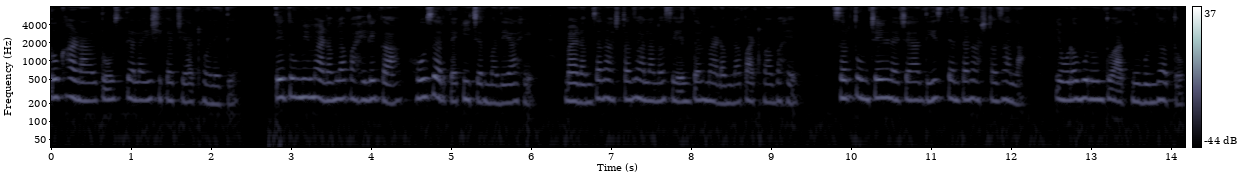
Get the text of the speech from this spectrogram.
तो खाणार तोच त्याला इशिकाची आठवण येते. ते तुम्ही मॅडमला पाहिले का? हो सर त्या किचनमध्ये आहे. मॅडमचा नाश्ता झाला नसेल तर मॅडमला पाठवा बाहेर. सर तुमच्या येण्याच्या आधीच त्यांचा नाश्ता झाला. एवढं बोलून तो आत निघून जातो.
